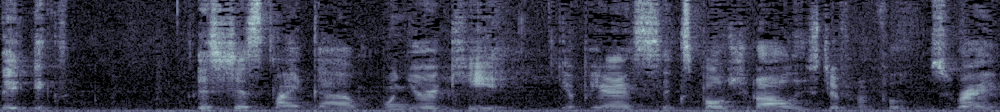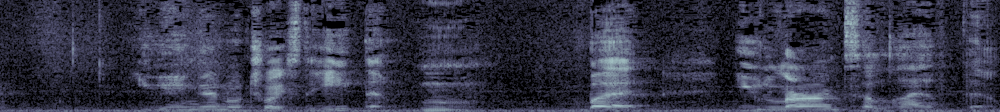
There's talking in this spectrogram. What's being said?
It, it- it's just like uh, when you're a kid, your parents expose you to all these different foods, right? You ain't got no choice to eat them, Hmm. but you learn to love them.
